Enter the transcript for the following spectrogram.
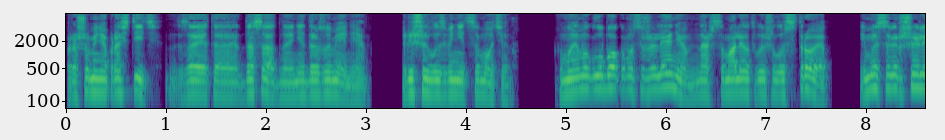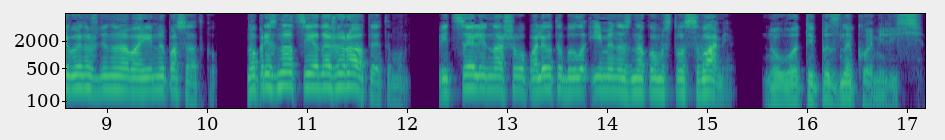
«Прошу меня простить за это досадное недоразумение», — решил извиниться Мотя. «К моему глубокому сожалению, наш самолет вышел из строя, и мы совершили вынужденную аварийную посадку. Но, признаться, я даже рад этому, ведь целью нашего полета было именно знакомство с вами». «Ну вот и познакомились.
